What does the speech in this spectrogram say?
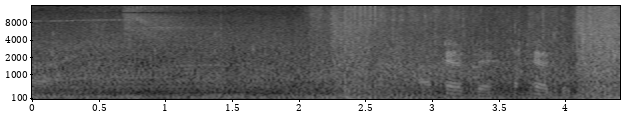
Aye. I've heard the, I've heard the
